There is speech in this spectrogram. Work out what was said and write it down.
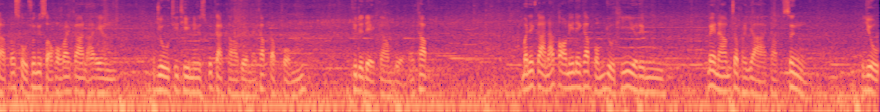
กลับเข้าสู่ช่วงที่ 2 ของรายการ RM UTT News พิกัดข่าวเด่นนะครับ กับผมธีรเดชงามเบือนะครับ บรรยากาศณตอนนี้นะครับผมอยู่ที่ริม แม่น้ำเจ้าพระยาครับ ซึ่งอยู่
